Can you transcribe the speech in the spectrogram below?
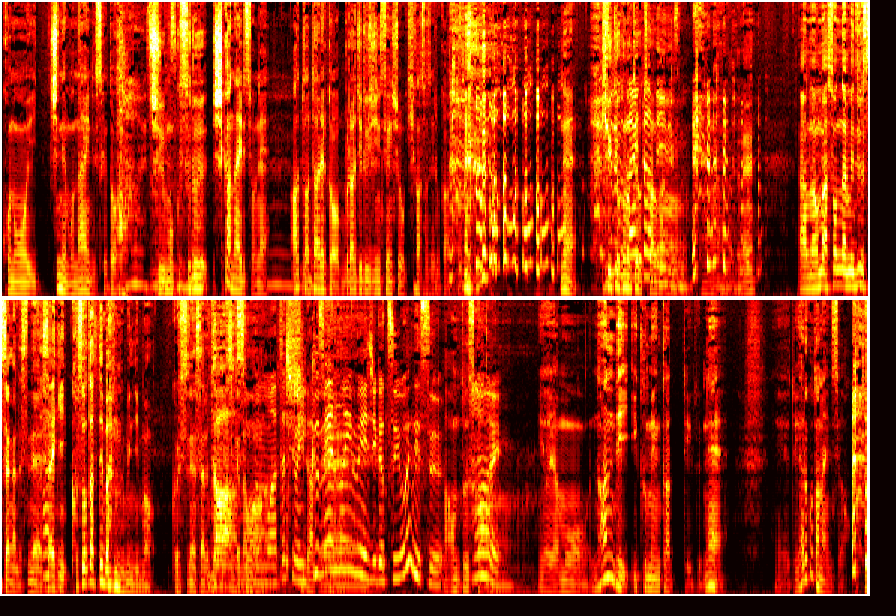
この1年もないんですけど、はい。注目するしかないですよね。うん。あとは誰かをブラジル人選手を帰化させるかっていう。ね。究極の手を使うかな。あのまあそんな水内さんがですね、最近子育て番組にもご出演されてるんですけどあももう私はイクメンのイメージが強いです。あ本当ですか、はい。い、やいやもうなんでイクメンかっていうね、えー、とやることないんですよ。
